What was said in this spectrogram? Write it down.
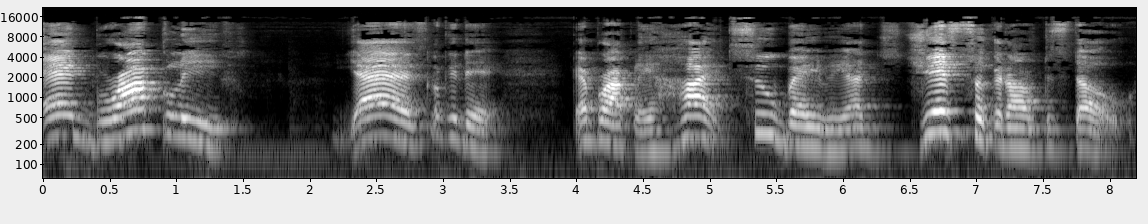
and broccoli. Yes, look at that. That broccoli hot too, baby. I just took it off the stove.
